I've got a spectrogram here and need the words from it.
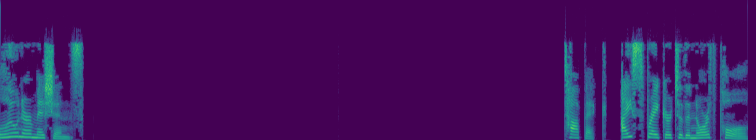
Lunar missions Topic: Icebreaker to the North Pole.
